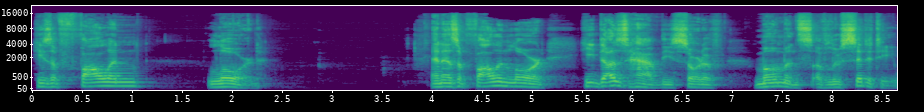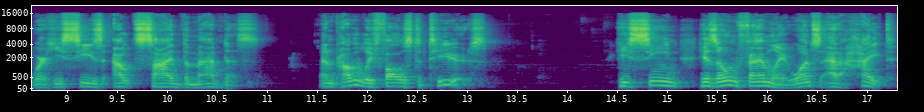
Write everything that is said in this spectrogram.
He's a fallen Lord. And as a fallen Lord, he does have these sort of moments of lucidity where he sees outside the madness and probably falls to tears. He's seen his own family once at a height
